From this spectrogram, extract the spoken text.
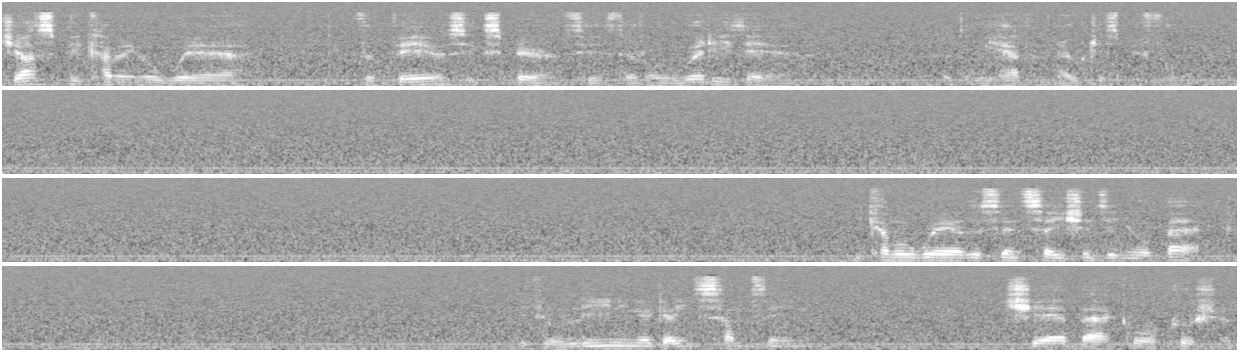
Just becoming aware of the various experiences that are already there but that we haven't noticed before. Become aware of the sensations in your back. If you're leaning against something, chair back or cushion,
